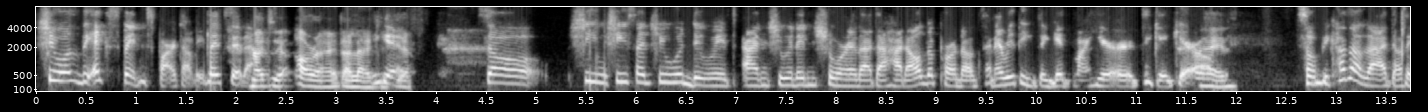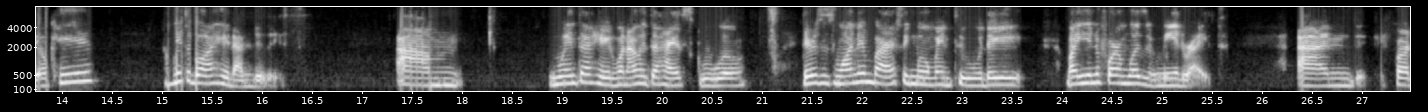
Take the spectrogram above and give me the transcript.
she was the expense part of it. Let's say that. Gotcha. All right, I like it. Yes. So she she said she would do it and she would ensure that I had all the products and everything to get my hair taken care Yeah. of. So because of that, I was like, okay, I'm going to go ahead and do this. Um, went ahead when I went to high school. There was this one embarrassing moment too. They my uniform wasn't made right, and for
